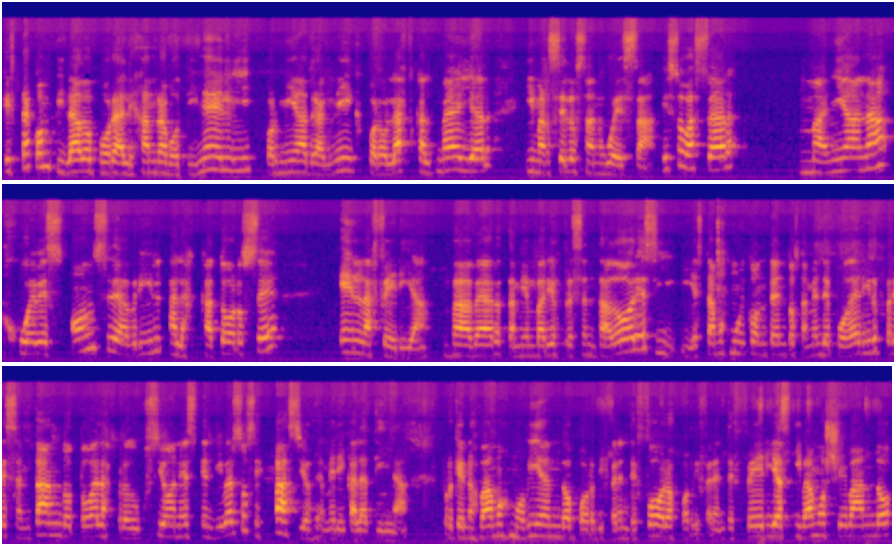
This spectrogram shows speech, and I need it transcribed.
que está compilado por Alejandra Botinelli, por Mia Dragnik, por Olaf Kaltmeyer y Marcelo Sangüesa. Eso va a ser mañana, jueves 11 de abril a las 14 en la feria. Va a haber también varios presentadores y, y, estamos muy contentos también de poder ir presentando todas las producciones en diversos espacios de América Latina porque nos vamos moviendo por diferentes foros, por diferentes ferias y vamos llevando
